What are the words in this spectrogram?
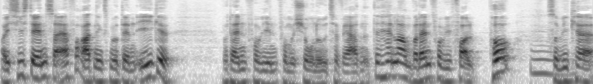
Og i sidste ende, så er forretningsmodellen ikke hvordan får vi informationer ud til verden. Det handler om, hvordan får vi folk på, mm. så vi kan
